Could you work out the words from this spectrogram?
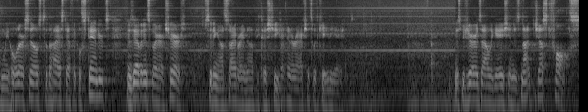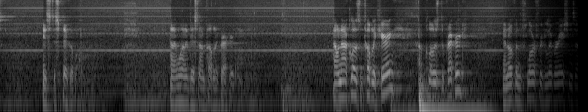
and we hold ourselves to the highest ethical standards, as evidenced by our chair sitting outside right now because she had interactions with KDA. Mr. Jarrard's allegation is not just false, it's despicable. And I wanted this on public record. I will now close the public hearing. I'll close the record and open the floor for deliberations.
